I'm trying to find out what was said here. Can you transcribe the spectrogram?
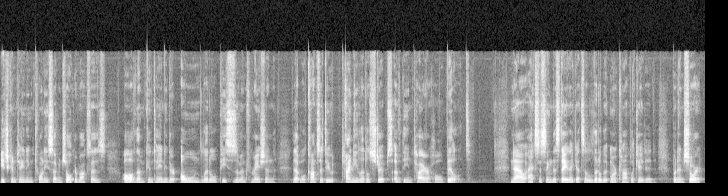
each containing 27 shulker boxes, all of them containing their own little pieces of information that will constitute tiny little strips of the entire whole build. Now, accessing this data gets a little bit more complicated, but in short,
